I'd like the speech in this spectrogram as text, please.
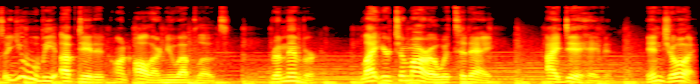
so you will be updated on all our new uploads. Remember, light your tomorrow with today. Idea Haven. Enjoy!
